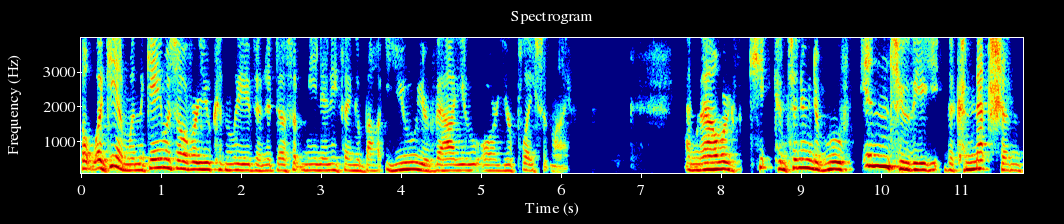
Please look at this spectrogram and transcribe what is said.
But again, when the game is over, you can leave and it doesn't mean anything about you, your value, or your place in life. And now we're continuing to move into the, the connection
